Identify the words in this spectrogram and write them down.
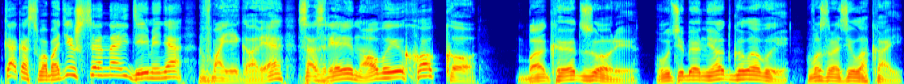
Как освободишься, найди меня. В моей голове созрели новые хокку». «Бакет Зори, у тебя нет головы», — возразил Акай.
